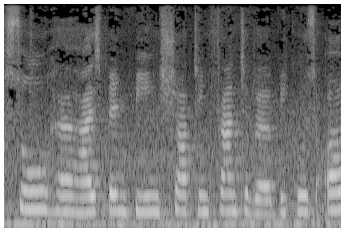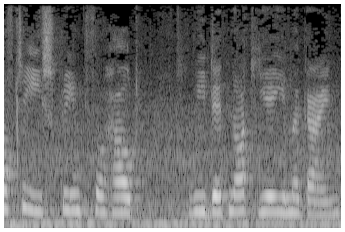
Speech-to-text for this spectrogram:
saw her husband being shot in front of her because after he screamed for help, we did not hear him again.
